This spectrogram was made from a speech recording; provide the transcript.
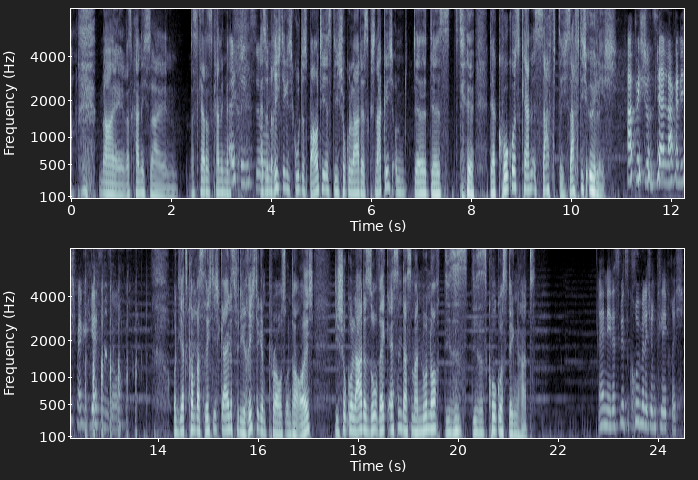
Nein, das kann nicht sein. Das kann, das kann ich mir so. Also ein richtiges gutes Bounty ist, die Schokolade ist knackig und der, des, der, der Kokoskern ist saftig, saftig ölig. Habe ich schon sehr lange nicht mehr gegessen so. Und jetzt kommt was richtig Geiles für die richtigen Pros unter euch. Die Schokolade so wegessen, dass man nur noch dieses, dieses Kokosding hat. Nee, nee, das wird so krümelig und klebrig.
